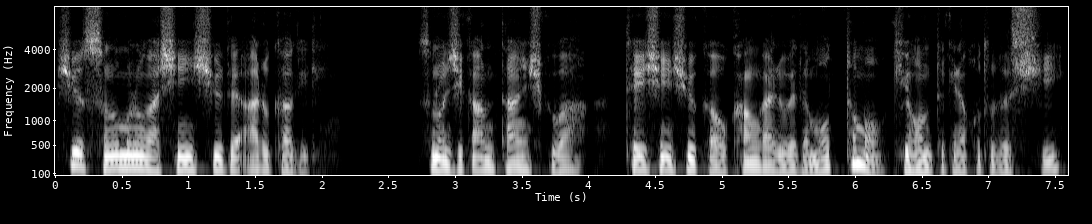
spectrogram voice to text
手術そのものが侵襲である限り、その時間短縮は低侵襲化を考える上で最も基本的なことですし、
